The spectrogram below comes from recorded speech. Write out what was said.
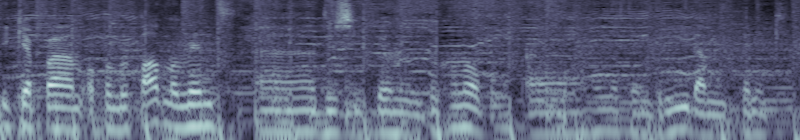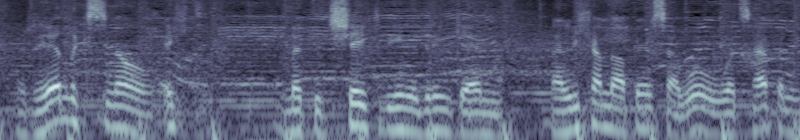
Ik heb um, op een bepaald moment, uh, dus ik ben begonnen op 103, dan ben ik redelijk snel, echt met dit shake beginnen drinken. En mijn lichaam dat opeens zei, wow, what's happening?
